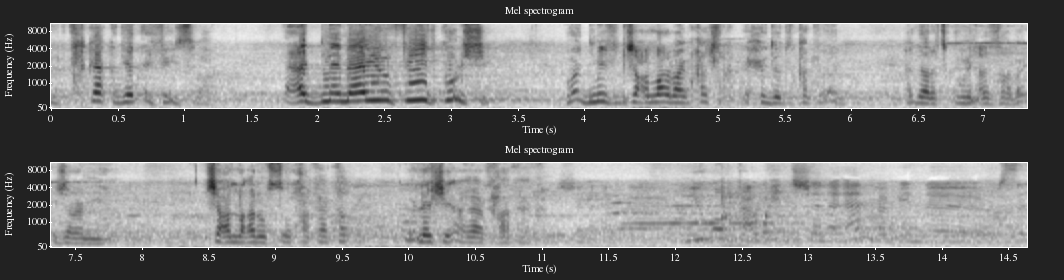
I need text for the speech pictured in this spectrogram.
للتحقيق ديال 2007 عندنا ما يفيد كل شيء. يفيد إن شاء الله ما يبقاش في حدود القتل. هذا راه تكوين عصابه اجراميه إن شاء الله غنوصلوا الحقيقة ولا شيء غير حقيقه اليوم وقع واحد الشنآن ما بين أستاذ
